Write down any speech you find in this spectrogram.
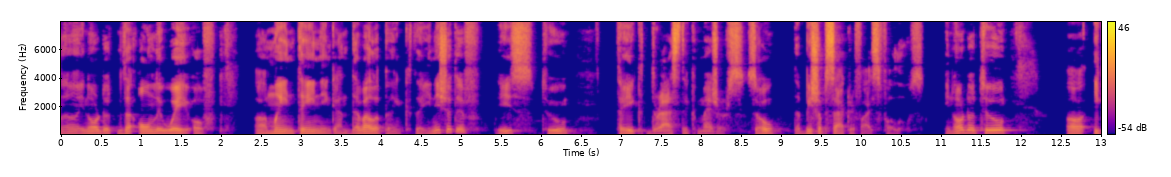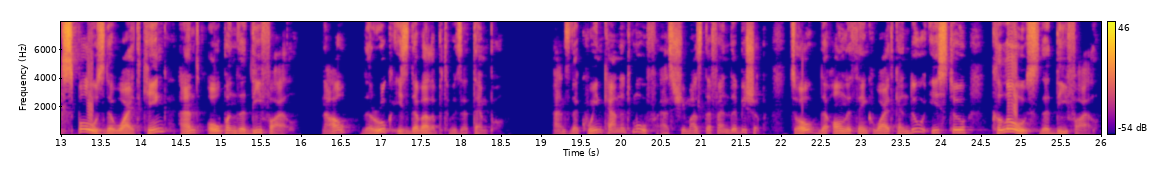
uh, in order, the only way of uh, maintaining and developing the initiative is to take drastic measures. So the bishop sacrifice follows. In order to uh, expose the white king and open the d-file, now the rook is developed with a tempo, and the queen cannot move as she must defend the bishop. So the only thing white can do is to close the d-file,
